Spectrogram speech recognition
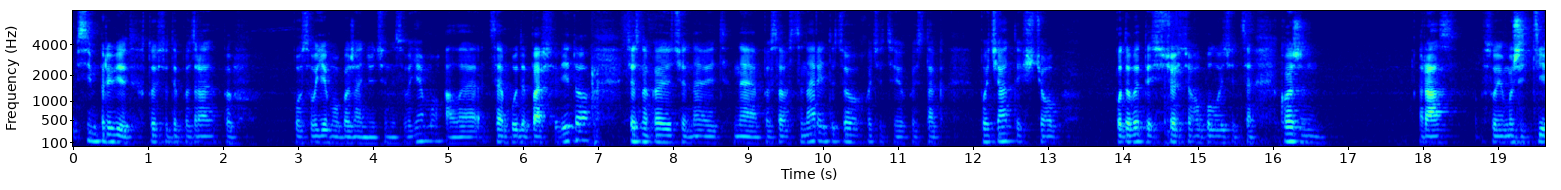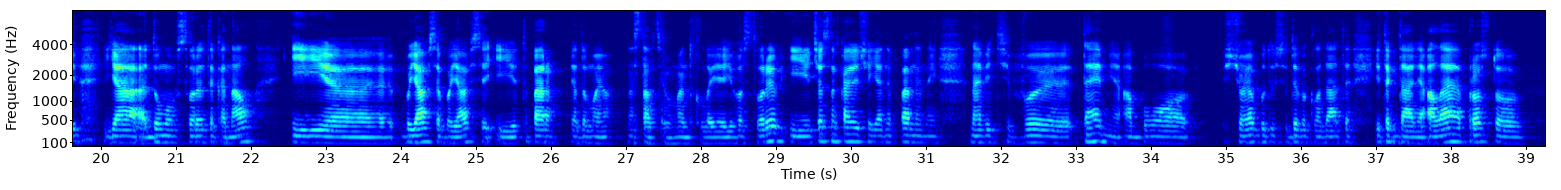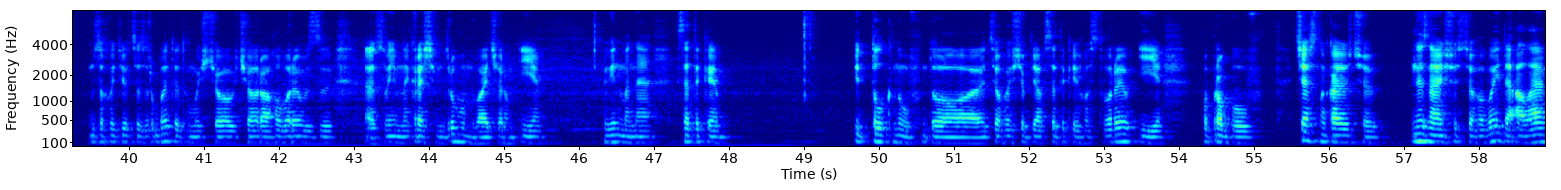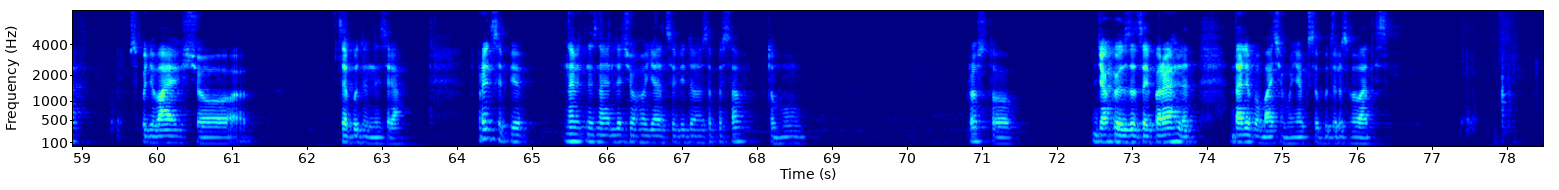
Всім привіт! Хто сюди потрапив по своєму бажанню чи не своєму, але це буде перше відео. Чесно кажучи, навіть не писав сценарій до цього. Хочеться якось так почати, щоб подивитись, що з цього вийде. Кожен раз в своєму житті я думав створити канал і е, боявся, боявся. І тепер, я думаю, настав цей момент, коли я його створив. І, чесно кажучи, я не впевнений навіть в темі або що я буду сюди викладати і так далі. Але просто захотів це зробити, тому що вчора говорив з е, своїм найкращим другом вечором, і він мене все-таки підтолкнув до цього, щоб я все-таки його створив і попробував. Чесно кажучи, не знаю, що з цього вийде, але сподіваюся, що це буде не зря. В принципі, навіть не знаю, для чого я це відео записав, тому просто дякую за цей перегляд. Далі побачимо, як все буде розвиватися.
